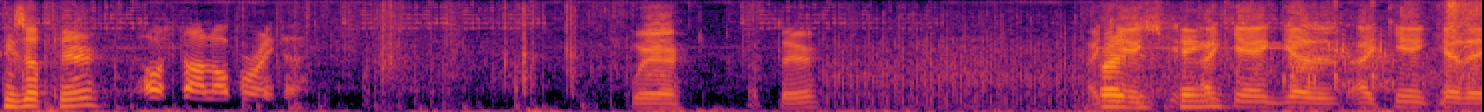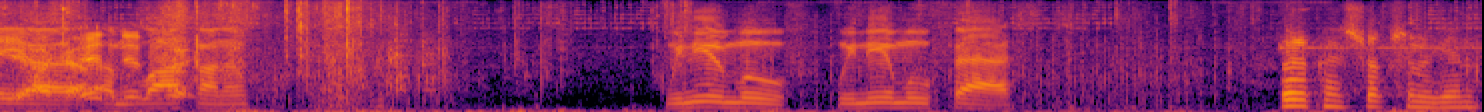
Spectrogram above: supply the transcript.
He's up here. Hostile operator. Where? Up there? I Where's can't. get- ping? I can't get it. I can't get a, Yeah, uh, a lock on him. We need to move. We need to move fast. Go to construction again.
